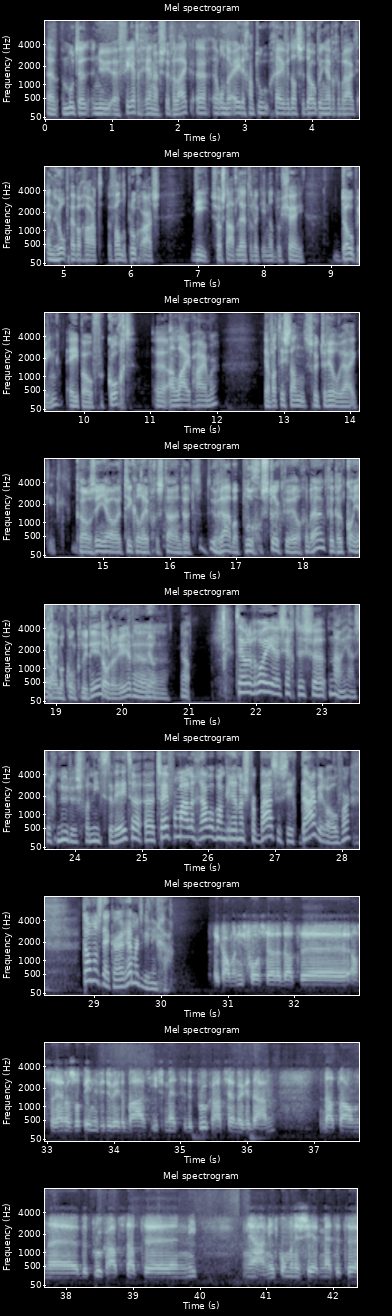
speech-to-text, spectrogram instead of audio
eh, moeten nu eh, 40 renners tegelijk onder Ede gaan toegeven... dat ze doping hebben gebruikt en hulp hebben gehad van de ploegarts... die, zo staat letterlijk in dat dossier, doping, EPO, verkocht aan Leipheimer... Ja, wat is dan structureel? Ja, ik, ik... Trouwens, in jouw artikel heeft gestaan dat de Raboploeg structureel gebruikte. Dat kon je Ja. alleen maar concluderen. Tolereerde, Ja. ja. Theo de Rooij eh, zegt, dus, eh, nou ja, zegt nu dus van niets te weten. Eh, twee voormalig Rabobank-renners verbazen zich daar weer over. Thomas Dekker, Remmert Wielinga. Ik kan me niet voorstellen dat eh, als de renners op individuele basis iets met de ploegarts hebben gedaan, dat dan eh, de ploegarts dat eh, niet, ja, niet communiceert met, het, eh,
